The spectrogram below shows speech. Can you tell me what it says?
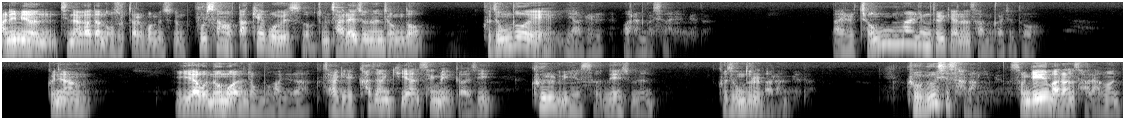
아니면 지나가다 노숙자를 보면서 좀 불쌍하고 딱해 보여서 좀 잘해주는 정도? 그 정도의 이야기를 말하는 것이 아닙니다. 나를 정말 힘들게 하는 사람까지도 그냥 이해하고 넘어가는 정도가 아니라 자기의 가장 귀한 생명까지 그를 위해서 내주는 그 정도를 말합니다. 그것이 사랑입니다. 성경이 말하는 사랑은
